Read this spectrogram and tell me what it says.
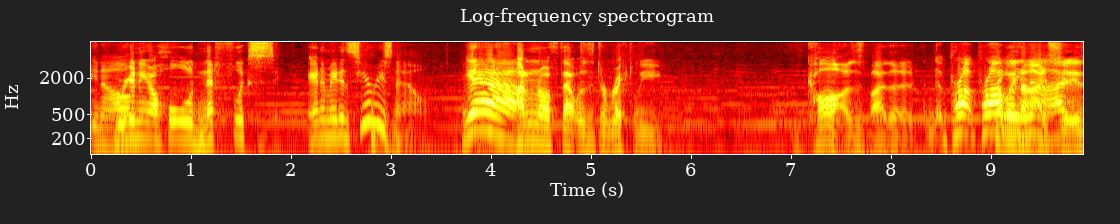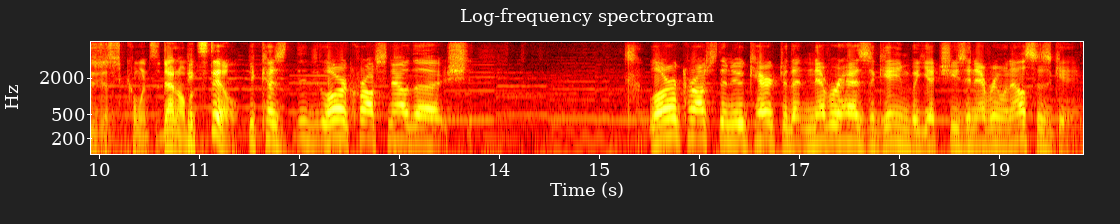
you know. We're getting a whole Netflix animated series now. Yeah. I don't know if that was directly caused by the. Pro- probably, Probably not. not. It's, it's just coincidental, but still. because Laura Croft's now the. Sh- Laura Croft's the new character that never has a game, but yet she's in everyone else's game.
